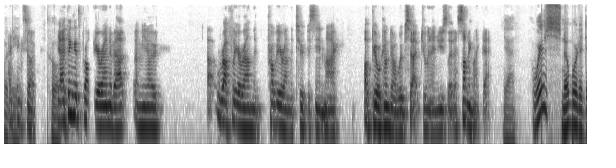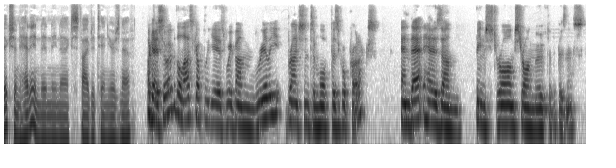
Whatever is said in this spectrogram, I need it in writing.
Would I be think so. Cool. Yeah, I think it's probably around about, um, you know, uh, roughly around the probably around the two percent mark of people come to our website, join our newsletter, something like that. Yeah. Where's snowboard addiction heading in the next five to ten years, Nev? Okay, so over the last couple of years, we've um, really branched into more physical products, and that has um, been a strong, strong move for the business.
